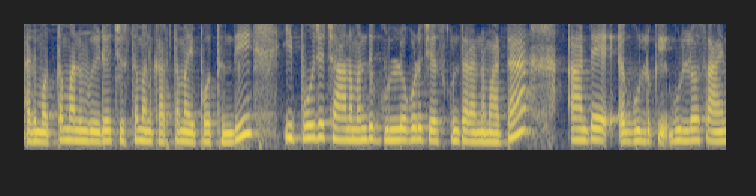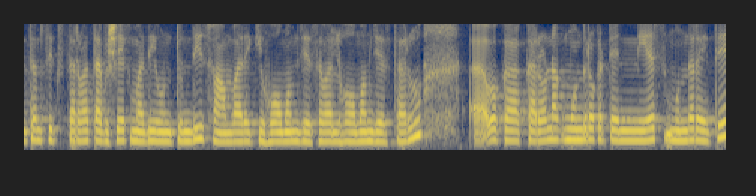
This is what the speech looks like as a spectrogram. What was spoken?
అది మొత్తం మనం వీడియో చూస్తే మనకు అర్థమైపోతుంది. ఈ పూజ చాలా మంది గుళ్ళో కూడా చేసుకుంటారన్నమాట. అంటే గుళ్ళకి గుళ్ళో సాయంత్రం సిక్స్ తర్వాత అభిషేకం అది ఉంటుంది. స్వామివారికి హోమం చేసేవాళ్ళు హోమం చేస్తారు. ఒక కరోనాకు ముందర ఒక టెన్ ఇయర్స్ ముందరైతే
